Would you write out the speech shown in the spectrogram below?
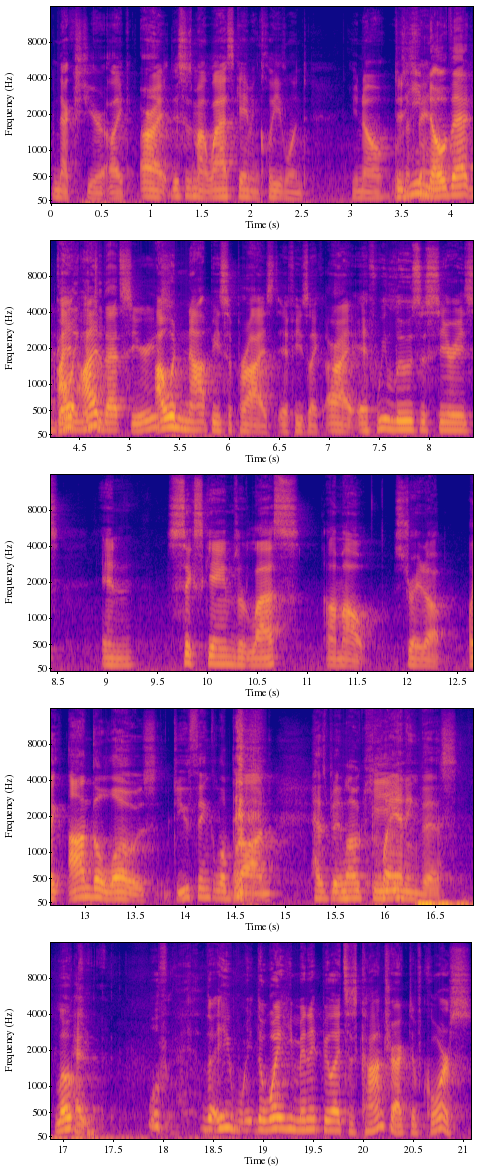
next year. Like, all right, this is my last game in Cleveland." You know, Did he fan- know that going I- into I- that series? I would not be surprised if he's like, all right, if we lose the series in six games or less, I'm out straight up. like on the lows. Do you think LeBron has been Low-key. planning this? Low Has- Well, the, he the way he manipulates his contract, of course.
